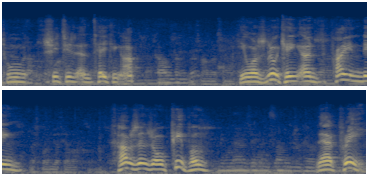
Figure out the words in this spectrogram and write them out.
two cities and taking up. He was looking and finding thousands of people they are praying.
